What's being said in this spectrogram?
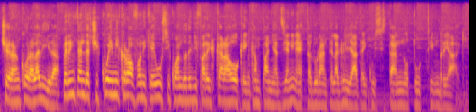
c'era ancora la lira. Per intenderci quei microfoni che usi quando devi fare il karaoke in campagna zianinetta durante la grigliata in cui si stanno tutti imbriachi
